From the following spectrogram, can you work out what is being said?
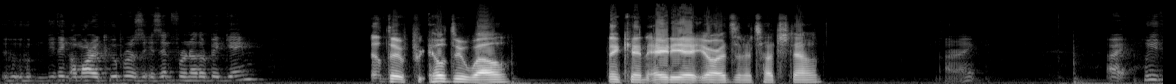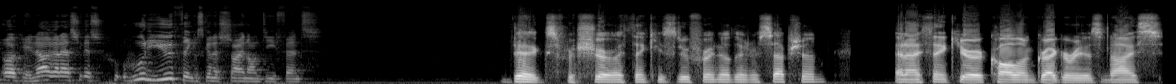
who, who, Do you think Amari Cooper is, is in for another big game? He'll do he'll do well. Thinking 88 yards and a touchdown. All right. All right. Who? Do you, okay. Now I gotta ask you this: who, who do you think is gonna shine on defense? Diggs for sure. I think he's due for another interception. And I think your call on Gregory is nice.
